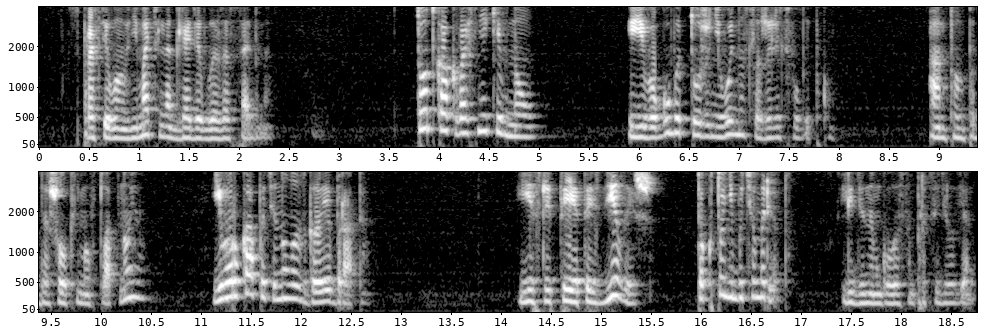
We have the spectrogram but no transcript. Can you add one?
– спросил он внимательно, глядя в глаза Сабина. Тот, как во сне, кивнул, и его губы тоже невольно сложились в улыбку. Антон подошел к нему вплотную – его рука потянулась к голове брата. «Если ты это сделаешь, то кто-нибудь умрет», — ледяным голосом процедил Ян.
